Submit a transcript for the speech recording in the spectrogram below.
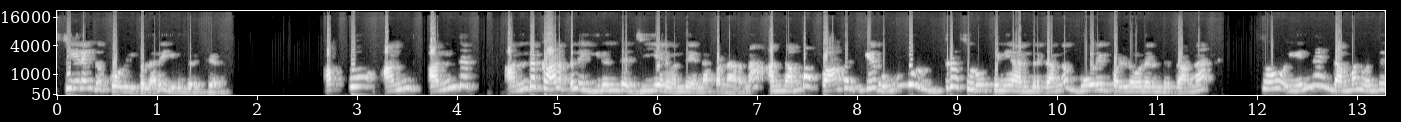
ஸ்ரீரங்க கோவிலுக்குள்ளார இருந்திருக்கு. அப்போ அந் அந்த அந்த காலத்துல இருந்த ஜீயர் வந்து என்ன பண்ணாருன்னா அந்த அம்மா பாக்குறதுக்கே ரொம்ப ருத்ர சுரூபினியா இருந்திருக்காங்க கோரை பல்லோட இருந்திருக்காங்க. சோ என்ன இந்த அம்மன் வந்து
